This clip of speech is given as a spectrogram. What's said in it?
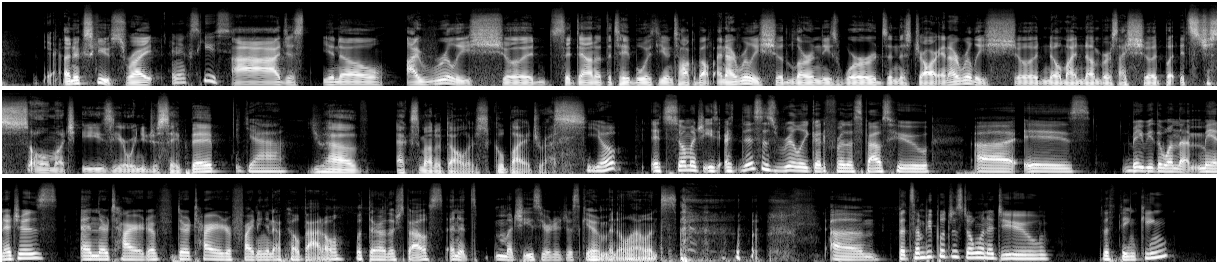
Yeah. An excuse, right? An excuse. I just, you know, I really should sit down at the table with you and talk about, and I really should learn these words in this jar, and I really should know my numbers. I should, but it's just so much easier when you just say, babe, yeah. you have X amount of dollars. Go buy a dress. Yep. It's so much easier. This is really good for the spouse who uh, is maybe the one that manages and they're tired of they're tired of fighting an uphill battle with their other spouse and it's much easier to just give them an allowance. um, but some people just don't want to do the thinking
